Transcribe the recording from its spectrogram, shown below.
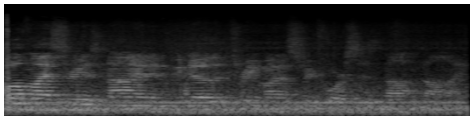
Twelve minus three is nine, and we know that three minus three fourths is not nine.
